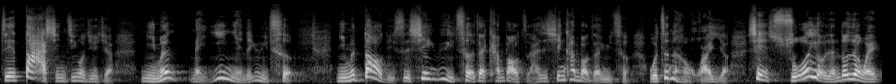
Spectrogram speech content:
这些大型经济经济学家。你们每一年的预测，你们到底是先预测再看报纸，还是先看报纸再预测？我真的很怀疑啊！现在所有人都认为。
